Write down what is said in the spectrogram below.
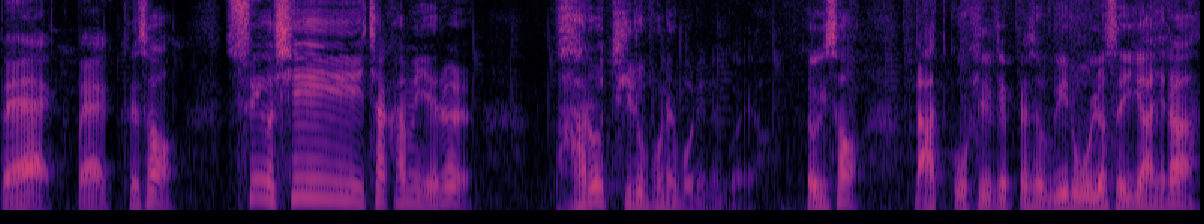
back, back. 그래서 스윙을 시작하면 얘를 바로 뒤로 보내버리는 거예요. 여기서 낮고 길게 빼서 위로 올려서 이게 아니라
